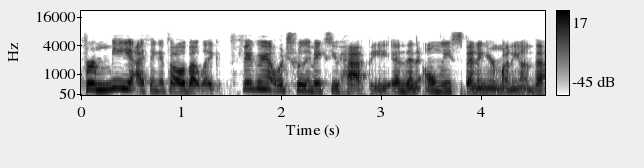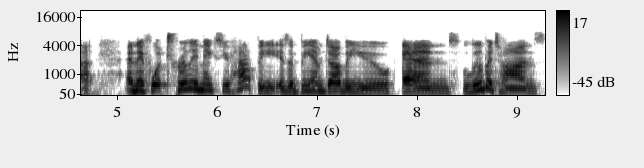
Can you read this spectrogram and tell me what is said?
for me, I think it's all about like figuring out what truly makes you happy and then only spending your money on that. And if what truly makes you happy is a BMW and Louboutins,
